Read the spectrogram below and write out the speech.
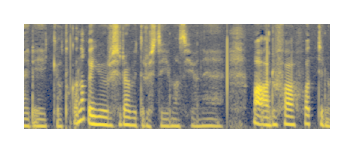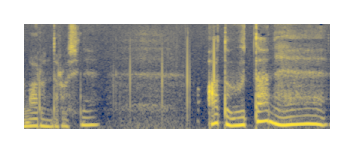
える影響とかなんかいろいろ調べてる人いますよね。まあアルファファっていうのもあるんだろうしね。あと歌ね。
